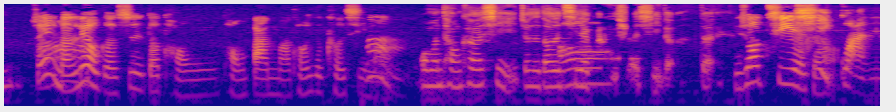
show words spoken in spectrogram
嗯，所以你们六个是都同同班吗？同一个科系吗？嗯，我们同科系就是都是企业哦管理学系的，对，你说企业什气么？管哎、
